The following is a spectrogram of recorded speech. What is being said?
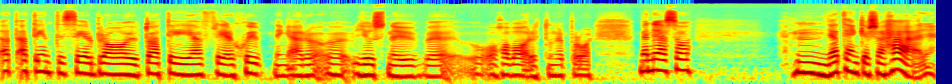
att, att det inte ser bra ut och att det är fler skjutningar eh, just nu eh, och har varit under ett par år. Men det är alltså, hmm, jag tänker så här.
